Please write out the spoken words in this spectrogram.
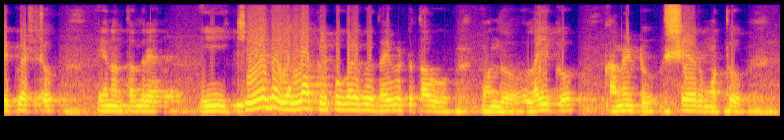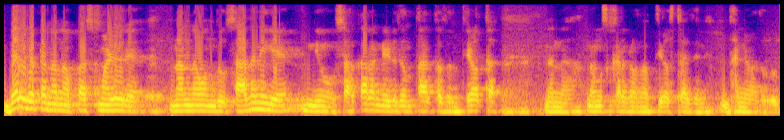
ರಿಕ್ವೆಸ್ಟು ಏನಂತಂದರೆ, ಈ ಕೇಳಿದ ಎಲ್ಲ ಕ್ಲಿಪ್ಪುಗಳಿಗೂ ದಯವಿಟ್ಟು ತಾವು ಒಂದು ಲೈಕು ಕಮೆಂಟು ಶೇರ್ ಮತ್ತು ಬೆಲ್ ಬಟನನ್ನು ಪ್ರೆಸ್ ಮಾಡಿದರೆ ನನ್ನ ಒಂದು ಸಾಧನೆಗೆ ನೀವು ಸಹಕಾರ ನೀಡಿದಂತ ಆಗ್ತದೆ ಅಂತ ಹೇಳ್ತಾ ನನ್ನ ನಮಸ್ಕಾರಗಳನ್ನು ತಿಳಿಸ್ತಾ ಇದ್ದೀನಿ. ಧನ್ಯವಾದಗಳು.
